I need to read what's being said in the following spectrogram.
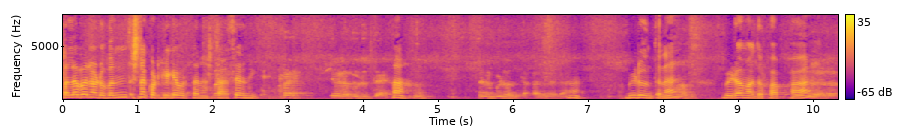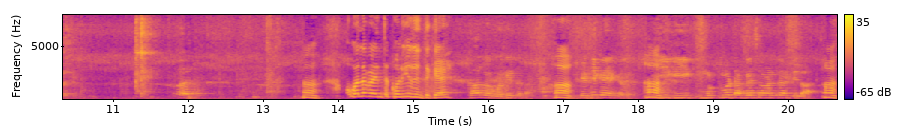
ಪಲ್ಲವ ನೋಡು ಬಂದ ತಕ್ಷಣ ಕೊಟ್ಟಿಗೆಗೆ ಬರ್ತಾನೆ ಅಷ್ಟು ಆಸೆ ಅವನಿಗೆ. ಹಾಂ. ಬಿಡು ಅಂತನ? ಬಿಡೋ ಮದು ಪಾಪ. ಹಾಂ. ಒಲಬ ಎಂತ ಕೊಡಿಯೋದೆಂತಕ್ಕೆ ಹಾಂ. ಹಾಂ. ಈಗ ಈಗ ಮುಟ್ ಮುಟ್ ಅಭ್ಯಾಸ ಮಾಡಿದ್ರೆ ಅಡ್ಡಿಲ್ಲ. ಹಾಂ.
